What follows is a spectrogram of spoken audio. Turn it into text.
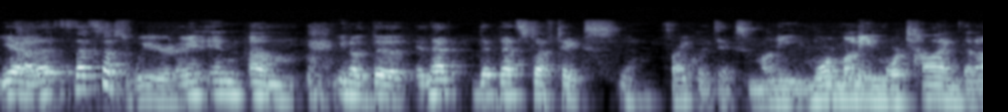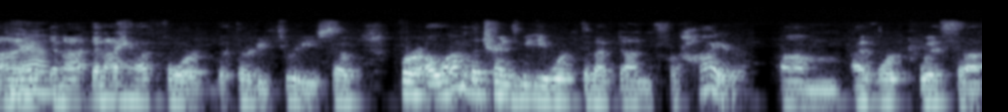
Yeah, that's that stuff's weird. I mean, and um, you know, the and that that, that stuff takes, you know, frankly, takes money, more money and more time than I Yeah. than I than I have for the 33. So for a lot of the transmedia work that I've done for hire, um, I've worked with uh,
